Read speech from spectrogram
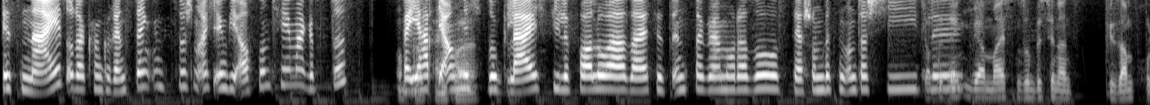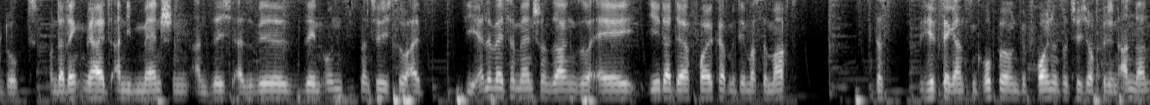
Ist Neid oder Konkurrenzdenken zwischen euch irgendwie auch so ein Thema? Gibt's das? Weil ihr habt ja auch Fall. nicht so gleich viele Follower, sei es jetzt Instagram oder so. Ist ja schon ein bisschen Ich glaube, da denken unterschiedlich. wir am meisten so ein bisschen ans Gesamtprodukt. Und da denken wir halt an die Menschen an sich. Also wir sehen uns natürlich so als die Elevator-Menschen und sagen so, ey, jeder, der Erfolg hat mit dem, was er macht, das hilft der ganzen Gruppe und wir freuen uns natürlich auch für den anderen.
